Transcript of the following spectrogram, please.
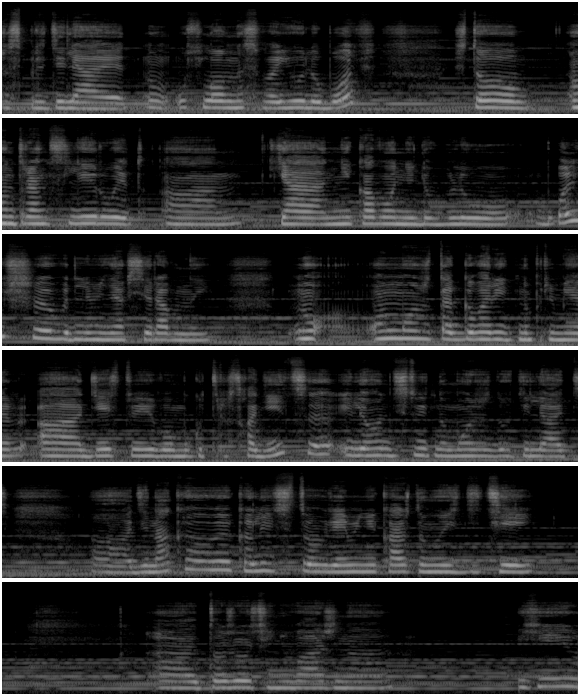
распределяет, ну, условно, свою любовь, что он транслирует э, «я никого не люблю больше, вы для меня все равны». Ну, он может так говорить, например, а действия его могут расходиться, или он действительно может уделять одинаковое количество времени каждому из детей. Э, тоже очень важно. И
